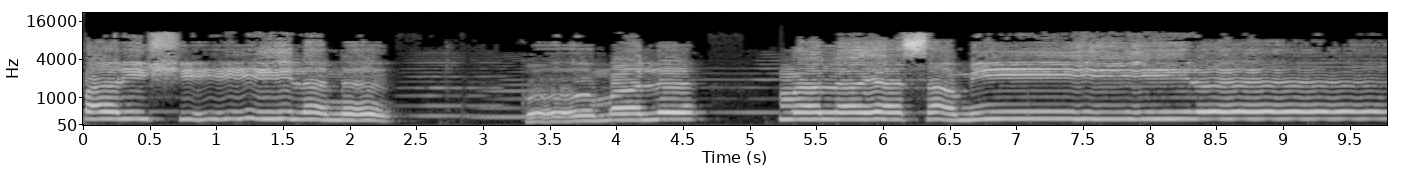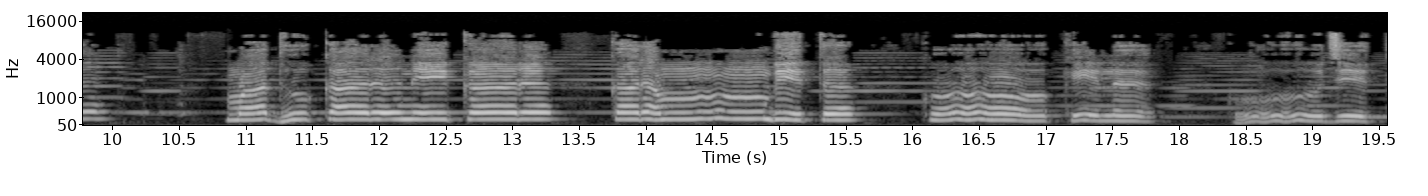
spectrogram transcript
परिशीलन कोमल मलय समीरे मधुकर निकर करम्बित कोकिल कूजित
